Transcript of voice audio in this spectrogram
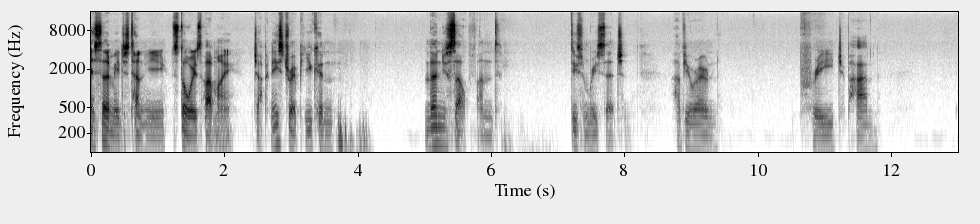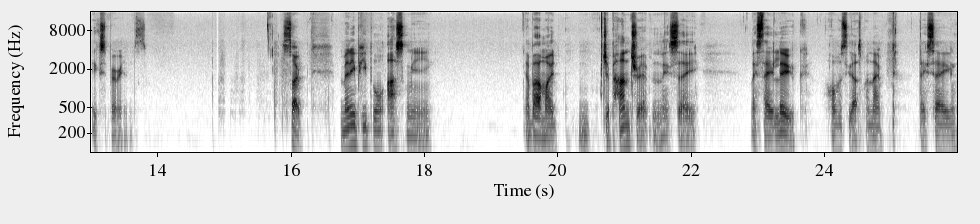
instead of me just telling you stories about my Japanese trip, you can learn yourself and do some research and have your own pre Japan experience. So, many people ask me about my Japan trip and they say, they say, Luke, obviously that's my name, they say,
